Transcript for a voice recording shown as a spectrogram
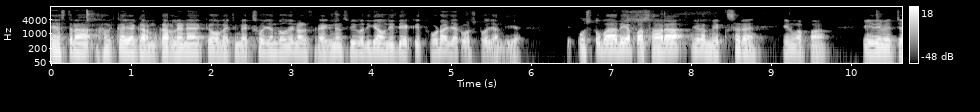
ਇਸ ਤਰ੍ਹਾਂ ਹਲਕਾ ਜਿਹਾ ਗਰਮ ਕਰ ਲੈਣਾ ਘਿਓ ਵਿੱਚ ਮਿਕਸ ਹੋ ਜਾਂਦਾ, ਉਹਦੇ ਨਾਲ ਫ੍ਰੈਗਨੈਂਸ ਵੀ ਵਧੀਆ ਆਉਂਦੀ ਤੇ ਅੱਗੇ ਥੋੜਾ ਜਿਹਾ ਰੋਸਟ ਹੋ ਜਾਂਦੀ ਹੈ। ਉਸ ਤੋਂ ਬਾਅਦ ਇਹ ਆਪਾਂ ਸਾਰਾ ਜਿਹੜਾ ਮਿਕਸਰ ਹੈ, ਇਹਨੂੰ ਆਪਾਂ ਇਹਦੇ ਵਿੱਚ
